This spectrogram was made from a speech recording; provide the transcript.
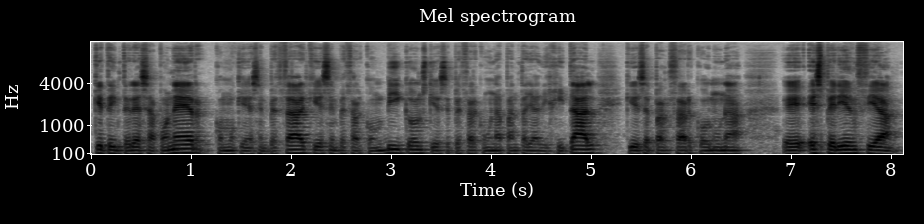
qué te interesa poner, cómo quieres empezar. Quieres empezar con beacons, quieres empezar con una pantalla digital, quieres empezar con una eh, experiencia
